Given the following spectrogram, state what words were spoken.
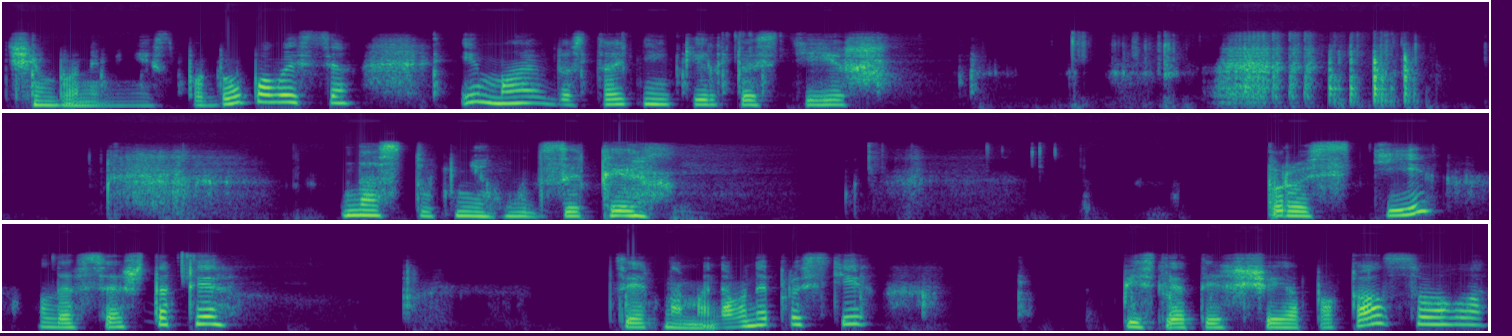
Чим вони мені сподобалися, і маю в достатній кількості їх. Наступні гудзики прості, але все ж таки, це як на мене, вони прості. Після тих, що я показувала.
